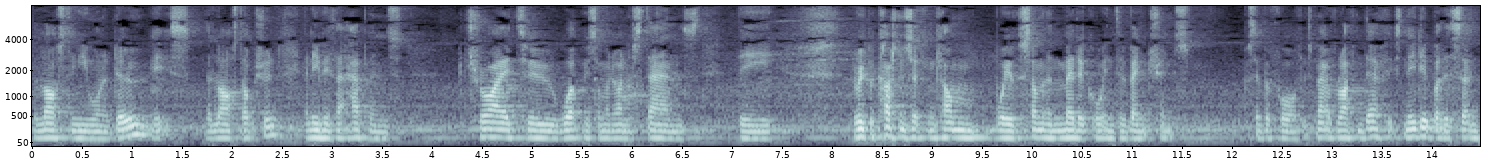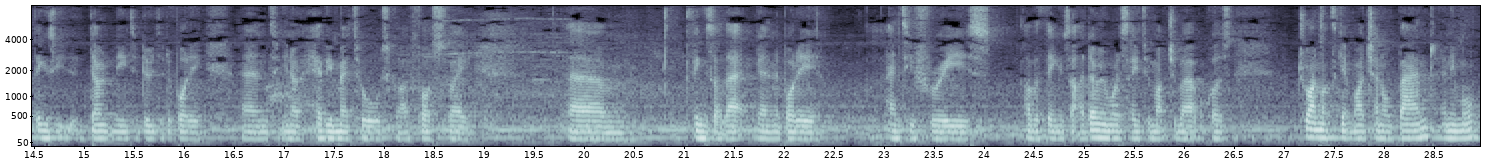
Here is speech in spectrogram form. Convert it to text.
the last thing you want to do. It's the last option, and even if that happens, try to work with someone who understands the the repercussions that can come with some of the medical interventions. I said before, if it's a matter of life and death, it's needed, but there's certain things you don't need to do to the body, and you know, heavy metals, glyphosate, um, things like that, get in the body, antifreeze, other things that I don't really want to say too much about because try not to get my channel banned anymore.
